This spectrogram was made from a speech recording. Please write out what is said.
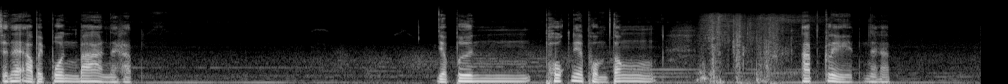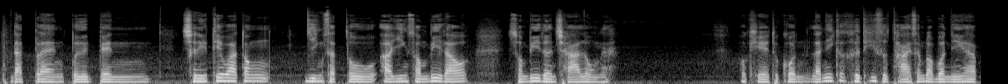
จะได้เอาไปป้นบ้านนะครับ เดี๋ยวปืนพกเนี่ยผมต้องอัปเกรดนะครับ ดัดแปลงปืนเป็นชนิดที่ว่าต้องยิงศัตรูอ่ายิงซอมบี้แล้วซอมบี้เดินช้าลงนะ โอเคทุกคนและนี่ก็คือที่สุดท้ายสำหรับวันนี้ครับ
